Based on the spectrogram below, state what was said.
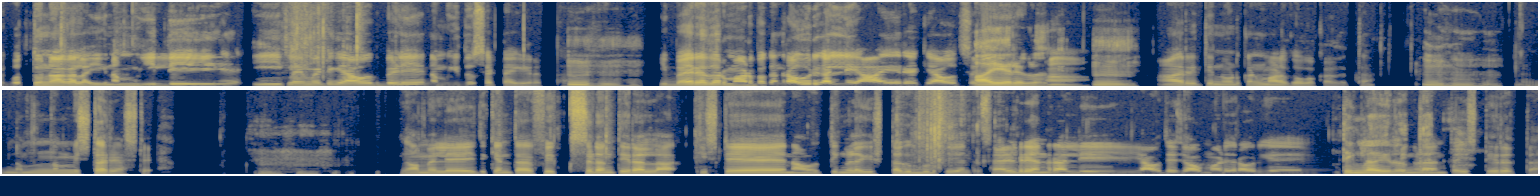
ಗೊತ್ತೂ ಆಗಲ್ಲ. ಈಗ ನಮ್ಗೆ ಇಲ್ಲಿ ಈ climate ಗೆ ಯಾವ್ದು ಬೆಳಿ ನಮ್ಗೆ ಇದು ಸೆಟ್ ಆಗಿರುತ್ತೆ. ಹ್ಮ್ ಹ್ಮ್ ಹ್ಮ್. ಈ ಬೇರೆದವ್ರು ಮಾಡ್ಬೇಕಂದ್ರೆ ಅವ್ರಿಗೆ ಅಲ್ಲಿ ಆ ಏರಿಯಾಕ್ಕೆ ಯಾವ್ದು ಆ ಏರಿಯಾಗಳು ಹಾ. ಹ್ಮ್. ಆ ರೀತಿ ನೋಡ್ಕೊಂಡು ಮಾಡ್ಕೋಬೇಕಾಗತ್ತ. ಹ್ಮ್ ಹ್ಮ್ ಹ್ಮ್. ನಮ್ ನಮ್ ಇಷ್ಟ ರೀ ಅಷ್ಟೇ. ಹ್ಮ್ ಹ್ಮ್ ಹ್ಮ್. ಆಮೇಲೆ ಇದಕ್ಕಿಂತ ಫಿಕ್ಸ್ಡ್ ಅಂತ ಇರಲ್ಲ. ಇಷ್ಟೇ ನಾವು ತಿಂಗಳಿಗೆ ಇಷ್ಟು ತೆಗೆದು ಬಿಡ್ತೀವಿ ಅಂತ. ಸ್ಯಾಲ್ರಿ ಅಂದ್ರೆ ಅಲ್ಲಿ ಯಾವ್ದೇ ಜಾಬ್ ಮಾಡಿದ್ರೆ ಅವ್ರಿಗೆ ತಿಂಗಳಾಗಿರುತ್ತೆ ತಿಂಗಳ ಅಂತ ಇಷ್ಟ ಇರುತ್ತೆ.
